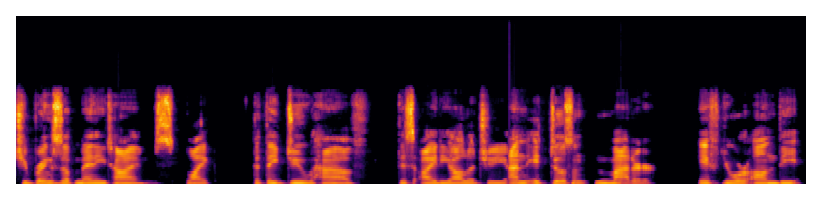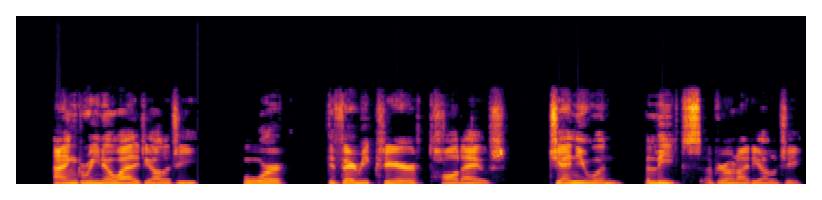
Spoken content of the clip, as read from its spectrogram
She brings it up many times, like that they do have this ideology, and it doesn't matter if you're on the angry no ideology or the very clear, thought out, genuine beliefs of your own ideology.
